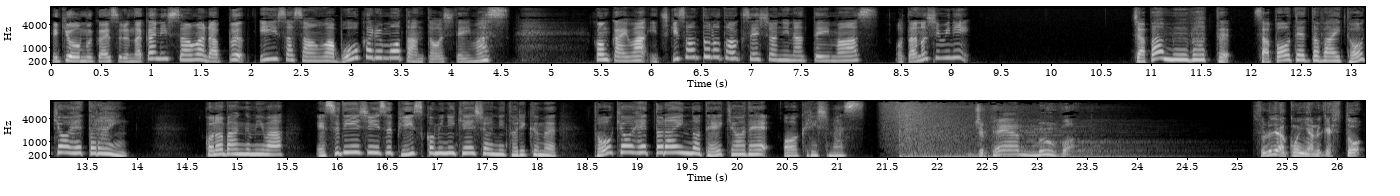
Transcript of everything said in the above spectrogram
え今日お迎えする中西さんはラップイーサさんはボーカルも担当しています今回は一木さんとのトークセッションになっています。お楽しみに。 Japan Move Up supported by Tokyo Headline。この番組は SDGs ピースコミュニケーションに取り組む東京ヘッドラインの提供でお送りします。Japan Move Up それでは今夜のゲスト、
